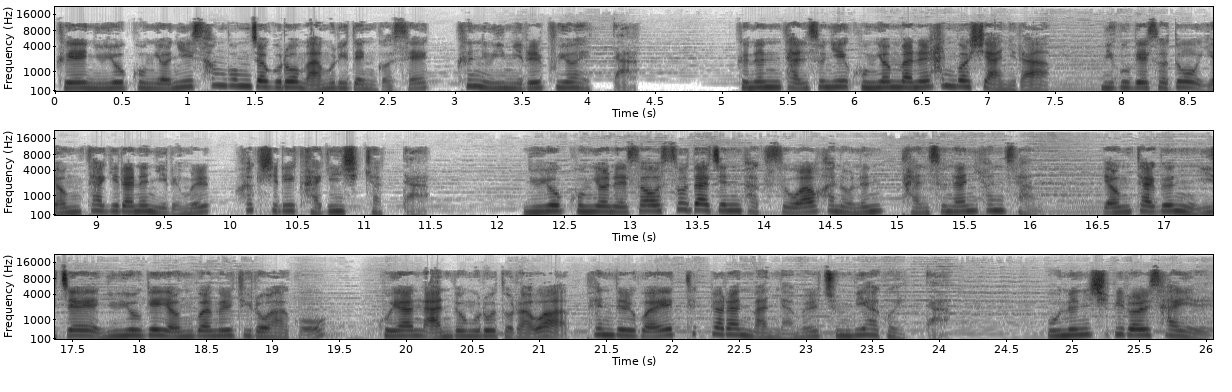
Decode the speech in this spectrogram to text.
그의 뉴욕 공연이 성공적으로 마무리된 것에 큰 의미를 부여했다. 그는 단순히 공연만을 한 것이 아니라 미국에서도 영탁이라는 이름을 확실히 각인시켰다. 뉴욕 공연에서 쏟아진 박수와 환호는 단순한 현상. 영탁은 이제 뉴욕의 영광을 뒤로하고 고향 안동으로 돌아와 팬들과의 특별한 만남을 준비하고 있다. 오는 11월 4일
